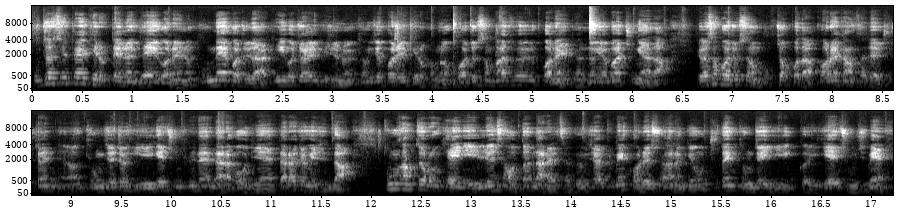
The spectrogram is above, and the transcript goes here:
국제수표에 기록되는 대거래는 국내 거주자 비거주할 기준으로 경제거래를 기록하면 거주성과 소유권의 변동 여부가 중요하다. 여기서 거주성은 국적보다 거래 당사자의 주된 어, 경제적 이익의 중심이 된 나라가 어디냐에 따라 정해진다. 통상적으로 개인이 1년 이상 어떤 나라에서 경제활동 및 거래를 수행하는 경우 주된 경제 이익의 중심에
